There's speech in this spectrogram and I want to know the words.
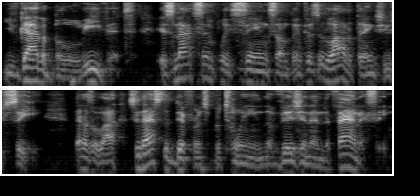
You've got to believe it. It's not simply seeing something because there's a lot of things you see. There's a lot see that's the difference between the vision and the fantasy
